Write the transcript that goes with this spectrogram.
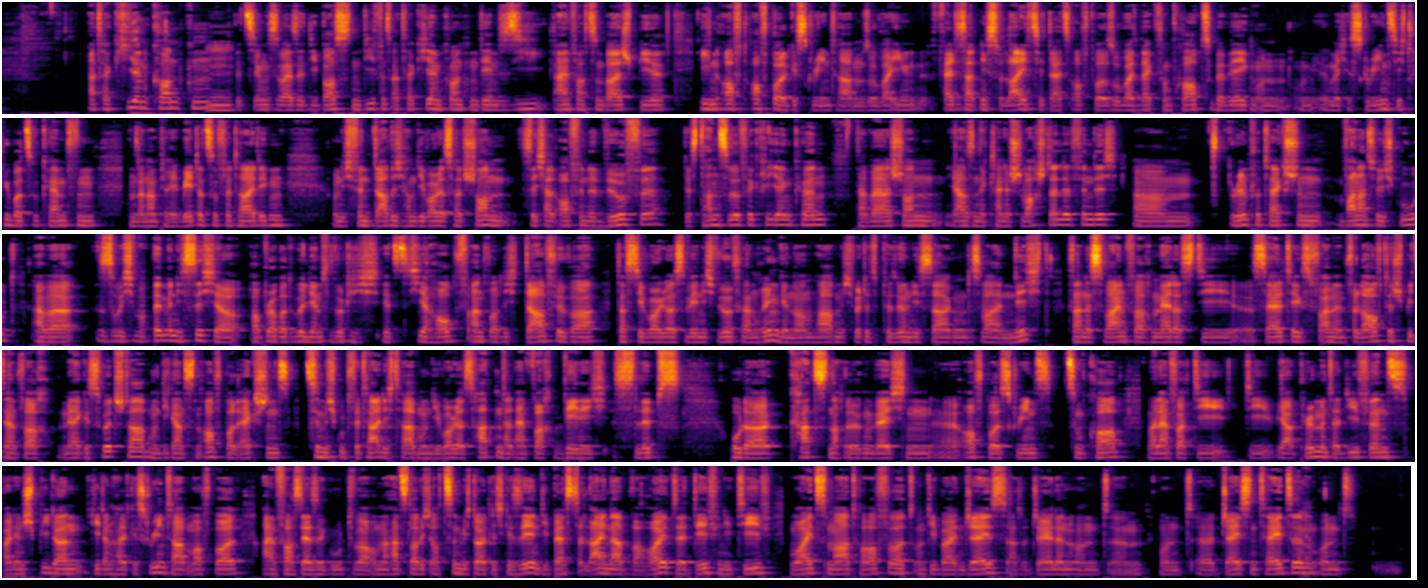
attackieren konnten, mhm. beziehungsweise die Boston Defense attackieren konnten, indem sie einfach zum Beispiel ihn oft Offball gescreent haben. So, weil ihm fällt es halt nicht so leicht, sich da als Offball so weit weg vom Korb zu bewegen und um irgendwelche Screens sich drüber zu kämpfen und dann am Perimeter zu verteidigen. Und ich finde, dadurch haben die Warriors halt schon sich halt offene Würfe, Distanzwürfe kreieren können. Da war ja schon, ja, so eine kleine Schwachstelle, finde ich. Ähm, Rim Protection war natürlich gut, aber so, ich bin mir nicht sicher, ob Robert Williams wirklich jetzt hier hauptverantwortlich dafür war, dass die Warriors wenig Würfe am Ring genommen haben. Ich würde jetzt persönlich sagen, das war er nicht, sondern es war einfach mehr, dass die Celtics vor allem im Verlauf des Spiels einfach mehr geswitcht haben und die ganzen Off-Ball-Actions ziemlich gut verteidigt haben und die Warriors hatten halt einfach wenig Slips oder Cuts nach irgendwelchen äh, Off-Ball-Screens zum Korb, weil einfach die, die ja, Perimeter-Defense bei den Spielern, die dann halt gescreent haben Off-Ball, einfach sehr, sehr gut war. Und man hat es, glaube ich, auch ziemlich deutlich gesehen. Die beste Lineup war heute definitiv White, Smart, Horford und die beiden Jays, also Jalen und, ähm, und äh, Jason Tatum. Ja. Und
